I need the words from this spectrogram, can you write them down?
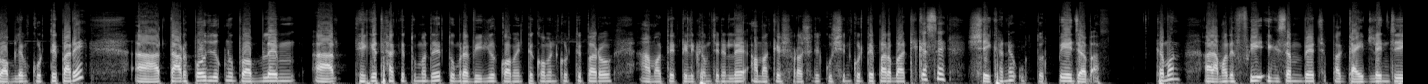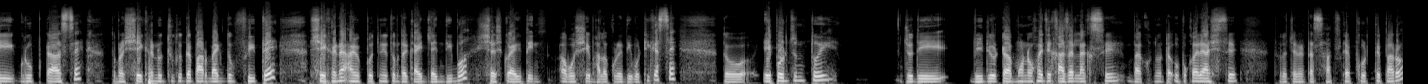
প্রবলেম করতে পারে। তারপর যদি কোনো প্রবলেম থেকে থাকে তোমাদের, তোমরা ভিডিওর কমেন্টে কমেন্ট করতে পারো। আমাদের টেলিগ্রাম চ্যানেলে আমাকে সরাসরি কোশ্চেন করতে পারবা, ঠিক আছে? সেইখানে উত্তর পেয়ে যাবা। কেমন? আর আমাদের ফ্রি এক্সাম ব্যাচ বা গাইডলাইন যে গ্রুপটা আছে, তোমরা সেখানেও যুক্ত হতে পারবা একদম ফ্রিতে সেখানে আমি প্রতিনিয়ত তোমাদের গাইডলাইন দিব। শেষ কয়েকদিন অবশ্যই ভালো করে দিব, ঠিক আছে? তো এ পর্যন্তই। যদি ভিডিওটা মনে হয় যে কাজে লাগছে বা কোনোটা উপকারে আসছে, তাহলে চ্যানেলটা সাবস্ক্রাইব করতে পারো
